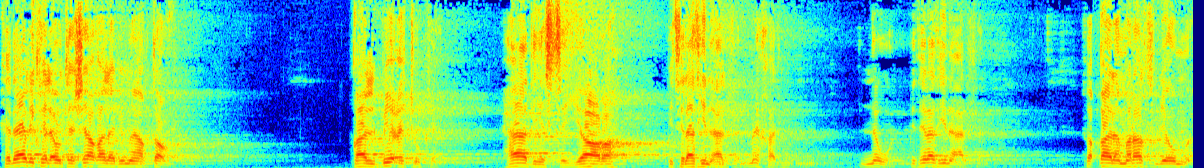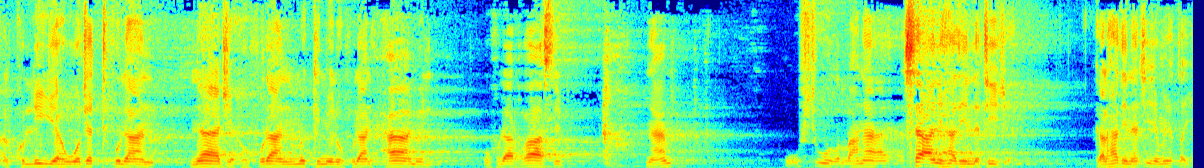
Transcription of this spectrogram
كذلك لو تشاغل بما يقطعه. قال بعتك هذه السيارة بثلاثين ألفا. ما يخالف. النوع بثلاثين ألفا. فقال مررت اليوم الكلية ووجدت فلان ناجح وفلان مكمل وفلان حامل وفلان راسب. نعم. وشو والله أنا ساعني هذه النتيجة. قال هذه النتيجة ما هي طيبة.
